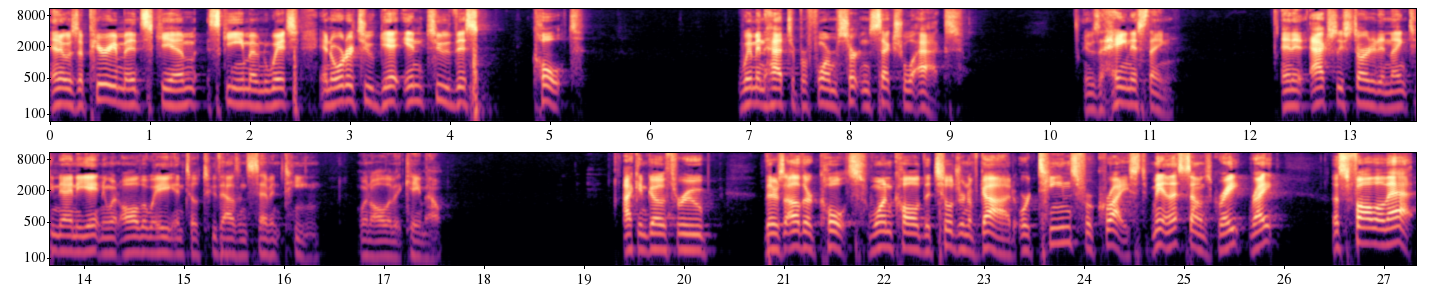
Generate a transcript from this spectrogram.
and it was a pyramid scheme, scheme in which, in order to get into this cult, women had to perform certain sexual acts. It was a heinous thing. And it actually started in 1998 and it went all the way until 2017 when all of it came out. I can go through, there's other cults, one called the Children of God or Teens for Christ. Man, that sounds great, right? Let's follow that.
